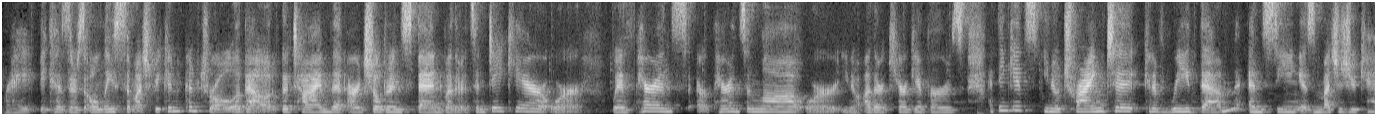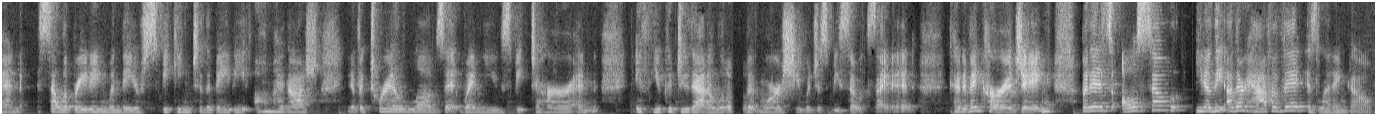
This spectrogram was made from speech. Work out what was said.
right? Because there's only so much we can control about the time that our children spend, whether it's in daycare or with parents or parents-in-law or you know other caregivers. I think it's you know trying to kind of read them and seeing as much as you can celebrating when they are speaking to the baby. Oh my gosh you know victoria loves it when you speak to her. And if you could do that a little bit more she would just be so excited. Kind of encouraging. But it's also you know the other half of it is letting go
